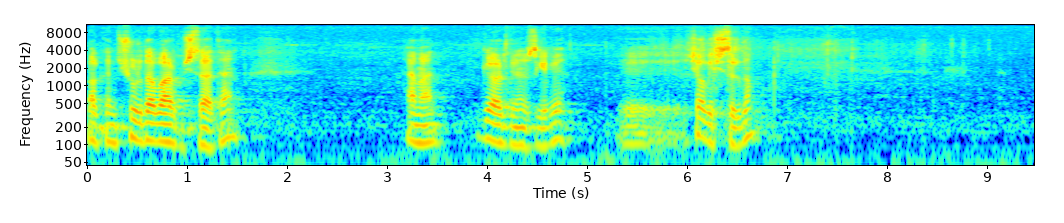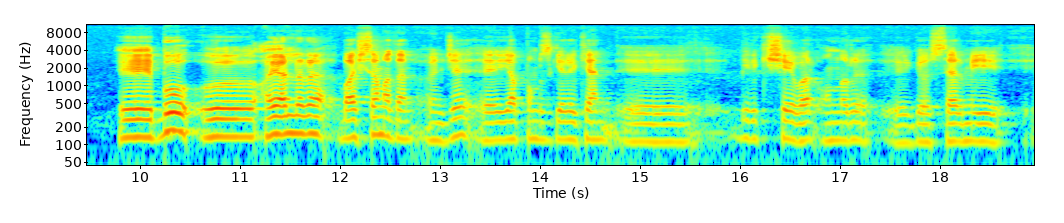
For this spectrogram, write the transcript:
Bakın şurada varmış zaten. Hemen gördüğünüz gibi e, çalıştırdım. E, bu e, ayarlara başlamadan önce e, yapmamız gereken e, bir iki şey var. Onları e, göstermeyi e,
